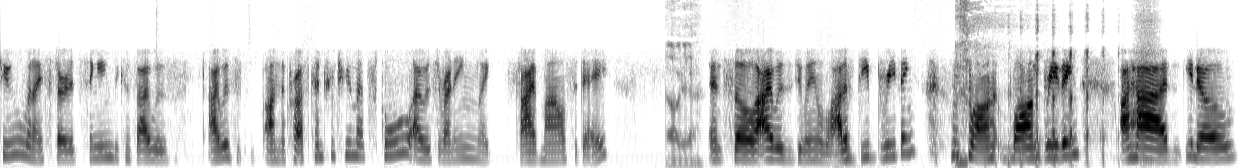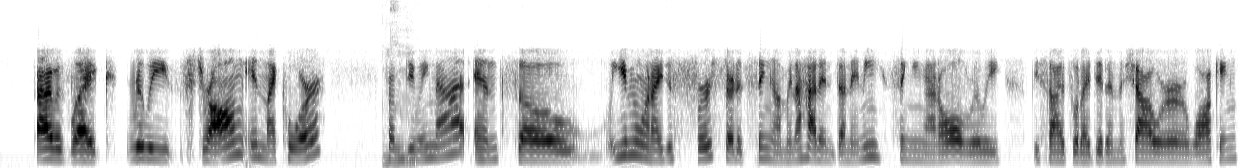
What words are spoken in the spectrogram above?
too when i started singing because i was i was on the cross country team at school. I was running like five miles a day. Oh yeah. And so i was doing a lot of deep breathing long long breathing. I had you know i was like really strong in my core from mm-hmm. doing that. And so even when i just first started singing i mean i hadn't done any singing at all really besides what i did in the shower or walking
